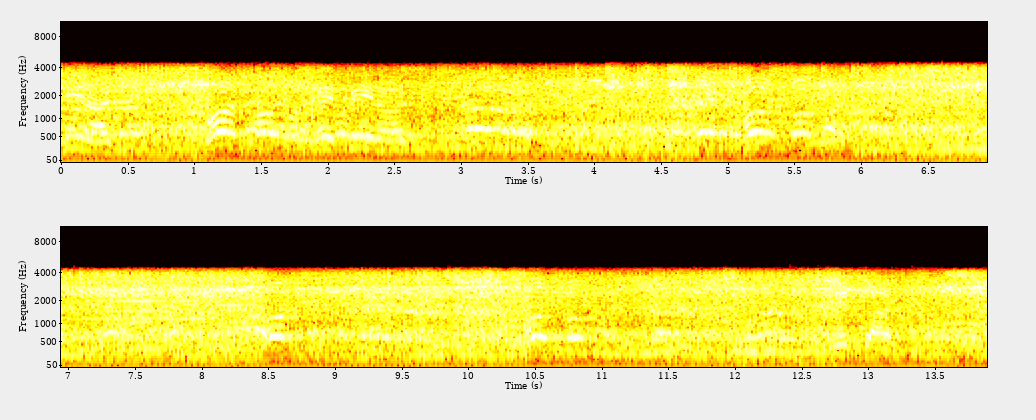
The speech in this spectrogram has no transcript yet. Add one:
Peanuts. Bud Bowman. Hey, Peanuts. Bud Bowman. Good side.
